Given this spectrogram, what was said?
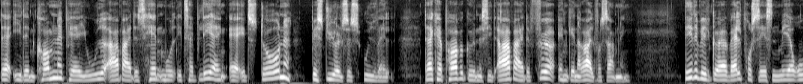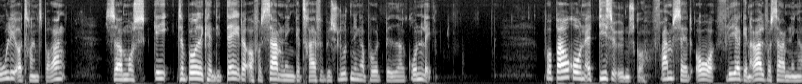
der i den kommende periode arbejdes hen mod etablering af et stående bestyrelsesudvalg, der kan påbegynde sit arbejde før en generalforsamling. Dette vil gøre valgprocessen mere rolig og transparent, så, måske, så både kandidater og forsamlingen kan træffe beslutninger på et bedre grundlag. På baggrund af disse ønsker, fremsat over flere generalforsamlinger,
